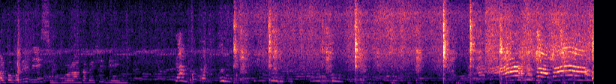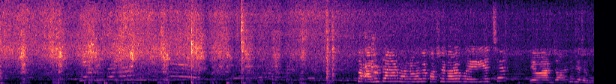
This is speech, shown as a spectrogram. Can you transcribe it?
অল্প করে দিয়েছি, গুঁড়ো লঙ্কা বেশি দিইনি। তো আলুটা আমার ভালোভাবে কষে করা হয়ে গিয়েছে, এবার জল ঢেলে দেবো।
